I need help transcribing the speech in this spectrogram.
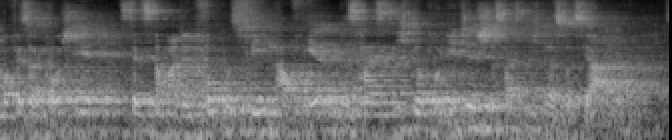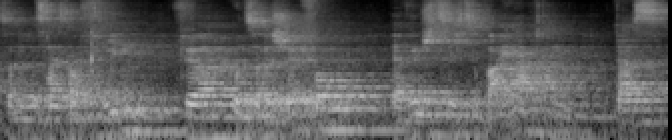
Professor Koshi setzt nochmal den Fokus Frieden auf Erden. Das heißt nicht nur politisch, das heißt nicht nur sozial, sondern das heißt auch Frieden für unsere Schöpfung. Er wünscht sich zu Weihnachten, dass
